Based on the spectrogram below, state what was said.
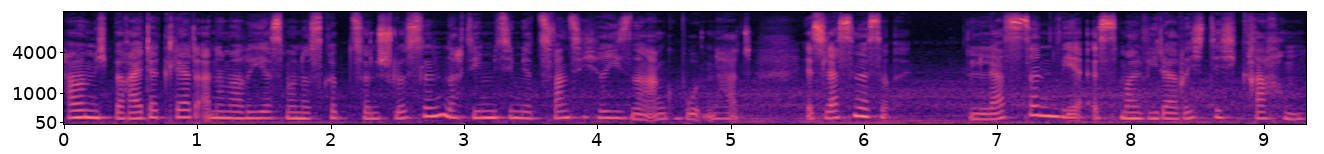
Habe mich bereit erklärt, Anna-Marias Manuskript zu entschlüsseln, nachdem sie mir 20 Riesen angeboten hat. Jetzt lassen wir, es, lassen wir es mal wieder richtig krachen.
